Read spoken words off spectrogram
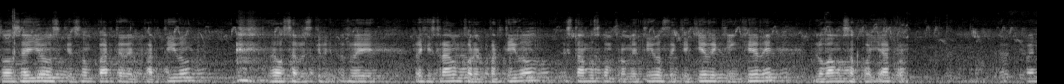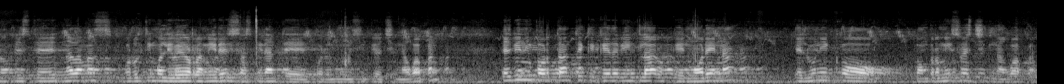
todos ellos que son parte del partido, luego se registraron por el partido, estamos comprometidos de que quede quien quede, lo vamos a apoyar. Bueno, este, nada más, por último, Libero Ramírez, aspirante por el municipio de Chignahuapan. Es bien importante que quede bien claro que en Morena el único compromiso es Chignahuapan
